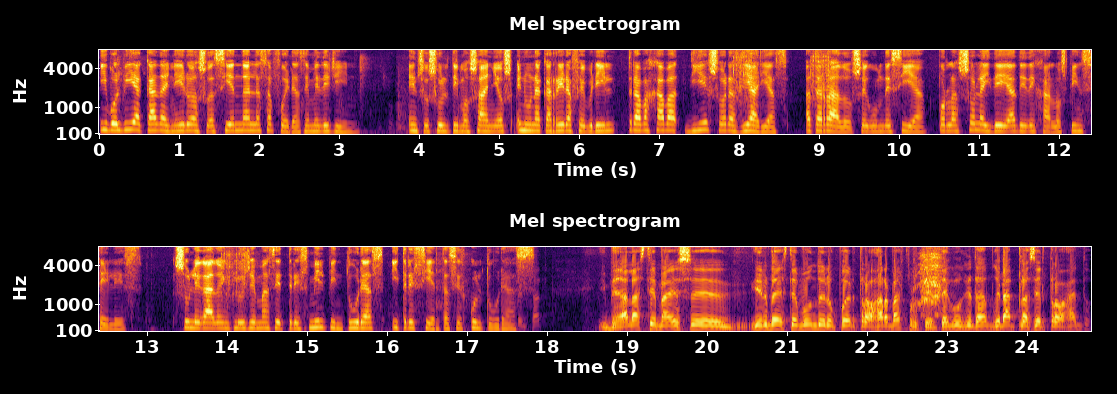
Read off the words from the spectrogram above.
y volvía cada enero a su hacienda en las afueras de Medellín. En sus últimos años, en una carrera febril, trabajaba 10 horas diarias, aterrado, según decía, por la sola idea de dejar los pinceles. Su legado incluye más de 3.000 pinturas y 300 esculturas. Y me da lástima es irme de este mundo y no poder trabajar más porque tengo un gran placer trabajando.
